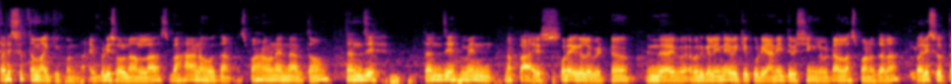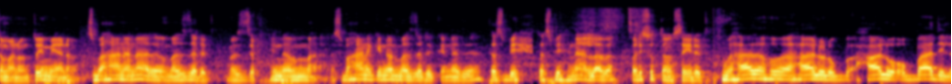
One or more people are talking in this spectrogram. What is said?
பரிசுத்தமாக்கி கொண்டான் எப்படி சொல்கிறான்ல ஸ்பஹானவு தான். சுபஹானவனா என்ன அர்த்தம்? தஞ்சே. தஞ்சே மென் நக்காயிஸ் குறைகளை விட்டு இந்த அவர்கள் இணை வைக்கக்கூடிய அனைத்து விஷயங்களை விட்டு அல்லாஹ் ஸ்பானதெல்லாம் பரிசுத்தமானவன் தூய்மையானவன். ஸ்பஹானனா அது மஸ்தர் அது மஸ்தர் இந்த ஸ்பஹானுக்கு இன்னொரு மஸ்தர் இருக்குது என்னது? தஸ்பிஹ். தஸ்பிஹ்னா அல்லாஹ் பரிசுத்தம் செய்கிறது ஹாலுல் ஹாலு ஒப்பாதில்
